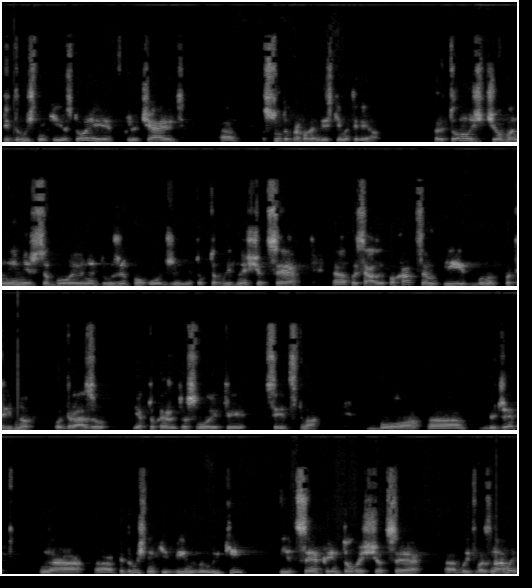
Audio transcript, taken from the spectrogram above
підручники історії включають е, суто пропагандистський матеріал. При тому, що вони між собою не дуже погоджені. Тобто, видно, що це писали похабцям, і було потрібно одразу, як то кажуть, освоїти средства. Бо е, бюджет на е, підручники він великий, і це, крім того, що це е, битва з нами,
